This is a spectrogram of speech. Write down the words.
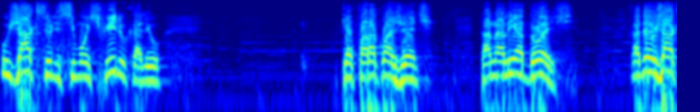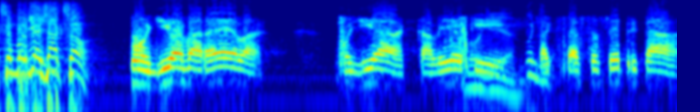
O Jackson de Simões Filho, Calil, quer falar com a gente. Tá na linha 2. Cadê o Jackson? Bom dia, Jackson. Bom dia, Varela. Bom dia, Caleu, Bom que dia. Satisfação sempre estar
